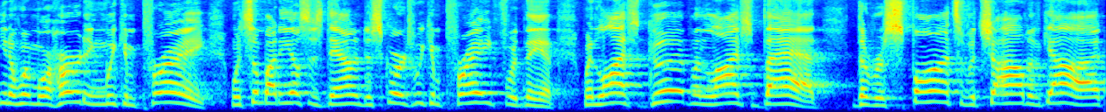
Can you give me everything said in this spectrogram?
You know, when we're hurting, we can pray. When somebody else is down and discouraged, we can pray for them. When life's good, when life's bad, the response of a child of God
